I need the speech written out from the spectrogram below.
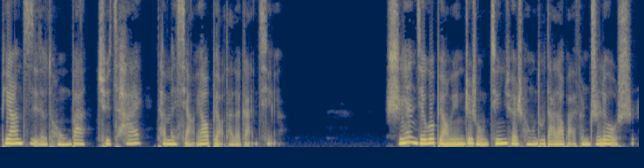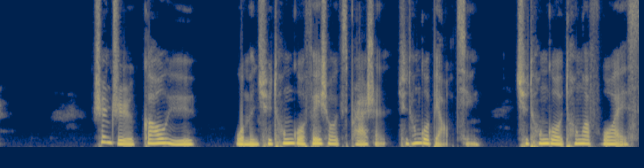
并让自己的同伴去猜他们想要表达的感情。实验结果表明，这种精确程度达到百分之六十，甚至高于我们去通过 facial expression，去通过表情，去通过 tone of voice，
